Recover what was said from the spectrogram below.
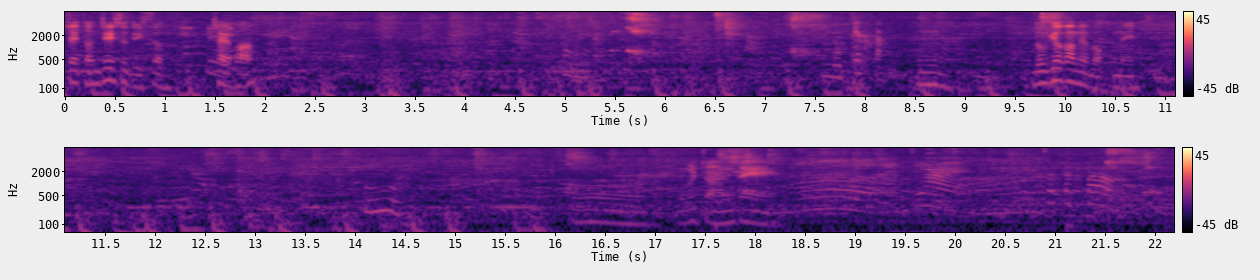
갑자기 던질 수도 있어. 잘 봐. 높겠다. 음. 녹여가며 먹네. 오. 오, 먹을 줄 아는데. 오, 안지야. 첫 떡빵.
